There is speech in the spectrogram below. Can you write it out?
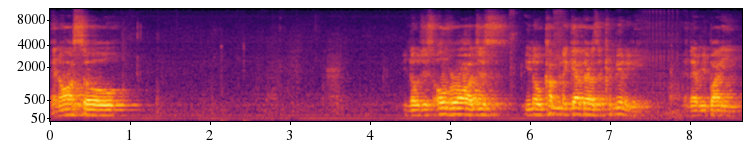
And also, you know, just overall, just, you know, coming together as a community and everybody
